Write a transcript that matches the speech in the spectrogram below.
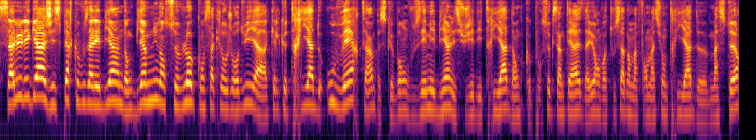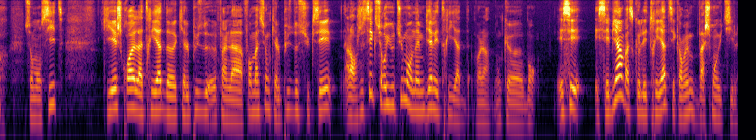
Salut les gars, j'espère que vous allez bien. Donc bienvenue dans ce vlog consacré aujourd'hui à quelques triades ouvertes, hein, parce que bon, vous aimez bien les sujets des triades. Donc pour ceux qui s'intéressent, d'ailleurs, on voit tout ça dans ma formation triade master sur mon site, qui est, je crois, la triade qui a le plus de, enfin la formation qui a le plus de succès. Alors je sais que sur YouTube, on aime bien les triades, voilà. Donc euh, bon, et c'est, et c'est bien parce que les triades, c'est quand même vachement utile.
